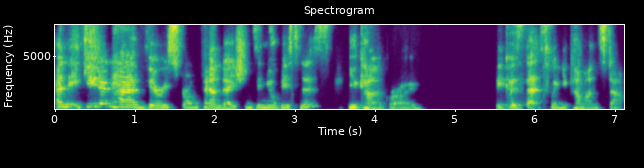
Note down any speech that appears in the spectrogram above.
And if you don't have very strong foundations in your business, you can't grow because that's when you come unstuck.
